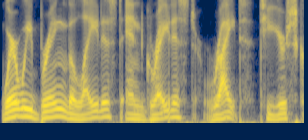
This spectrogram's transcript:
where we bring the latest and greatest right to your screen.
